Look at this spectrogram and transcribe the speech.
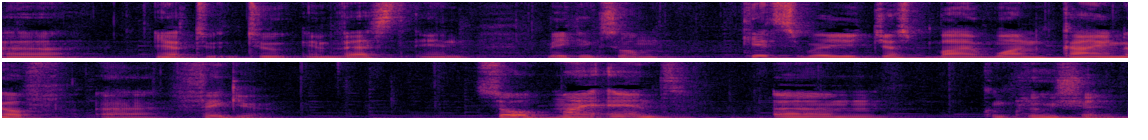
uh, yeah to to invest in making some kits where you just buy one kind of uh, figure. So my end um, conclusion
